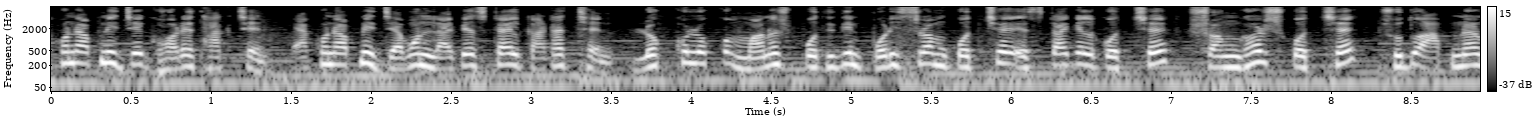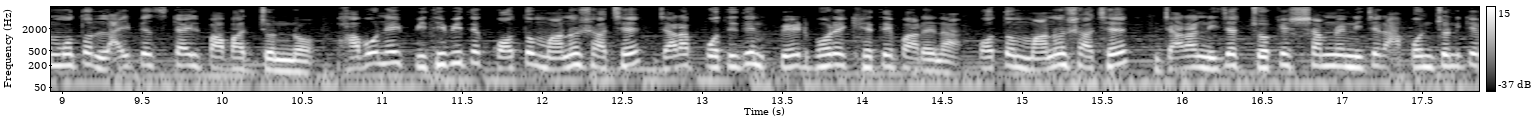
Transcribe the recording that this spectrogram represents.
এখন আপনি যে ঘরে থাকছেন। এখন আপনি যেমন লাইফস্টাইল কাটাচ্ছেন, লক্ষ লক্ষ মানুষ প্রতিদিন পরিশ্রম করছে স্ট্রাগল করছে, সংঘর্ষ করছে, শুধু আপনার মতো লাইফস্টাইল পাবার জন্য। ভাবুন এই পৃথিবীতে কত মানুষ আছে যারা প্রতিদিন পেট ভরে খেতে পারে না। কত মানুষ আছে যারা নিজের চোখের সামনে নিজের আপনজনকে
